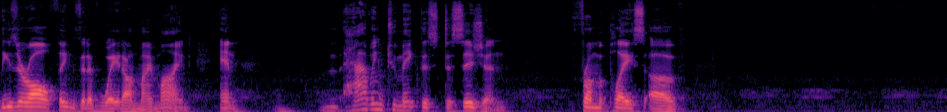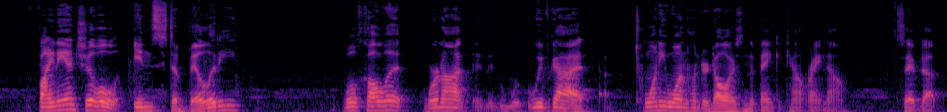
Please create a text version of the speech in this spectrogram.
These are all things that have weighed on my mind. And having to make this decision from a place of financial instability, we'll call it. We're not, we've got $2,100 in the bank account right now, saved up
